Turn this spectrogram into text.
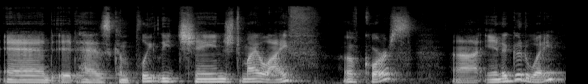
and it has completely changed my life, of course, uh, in a good way.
